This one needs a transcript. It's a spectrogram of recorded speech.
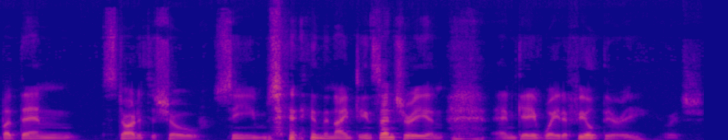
but then started to show seams in the 19th century and and gave way to field theory, which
